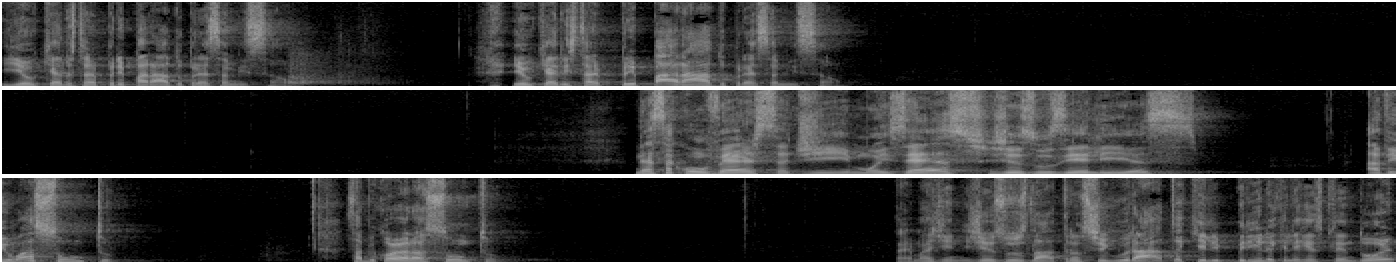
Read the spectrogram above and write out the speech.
E eu quero estar preparado para essa missão. Eu quero estar preparado para essa missão. Nessa conversa de Moisés, Jesus e Elias, havia um assunto. Sabe qual era o assunto? Imagine, Jesus lá transfigurado, aquele brilho, aquele resplendor,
